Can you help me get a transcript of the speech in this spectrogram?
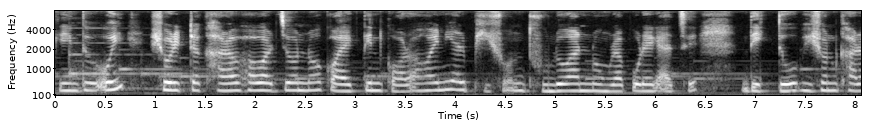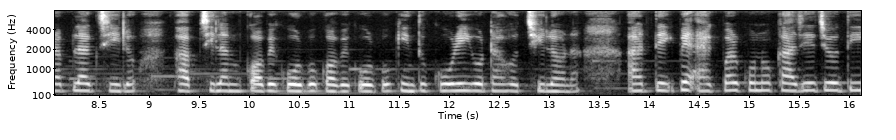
কিন্তু ওই শরীরটা খারাপ হওয়ার জন্য কয়েকদিন করা হয়নি আর ভীষণ ধুলো আর নোংরা পড়ে গেছে। দেখতেও ভীষণ খারাপ লাগছিল। ভাবছিলাম কবে করব কবে করব, কিন্তু করেই ওটা হচ্ছিল না। আর দেখবে একবার কোনো কাজে যদি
